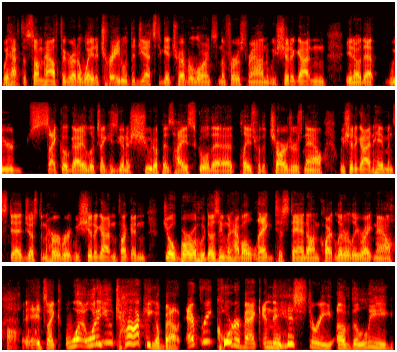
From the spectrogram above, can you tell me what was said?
We have to somehow figure out a way to trade with the Jets to get Trevor Lawrence in the first round. We should have gotten, you know, that weird psycho guy who looks like he's going to shoot up his high school that uh, plays for the Chargers now. We should have gotten him instead, Justin Herbert. We should have gotten fucking Joe Burrow, who doesn't even have a leg to stand on quite literally right now. Oh. It's like, what, what are you talking about? Every quarterback in the history of the league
